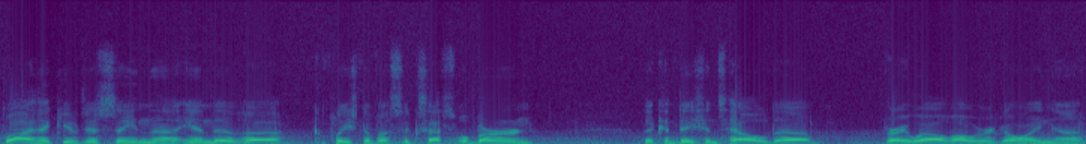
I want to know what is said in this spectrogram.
Well, I think you've just seen the end of uh, completion of a successful burn. The conditions held uh, very well while we were going. Uh,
